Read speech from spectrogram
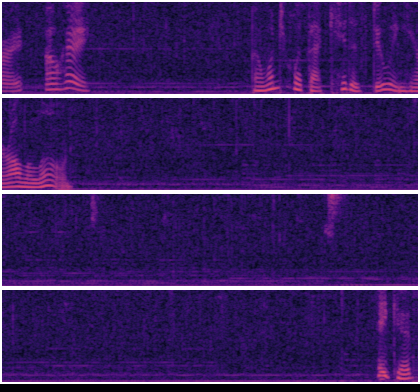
Okay. Oh, hey. I wonder what that kid is doing here all alone. Hey, kid.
